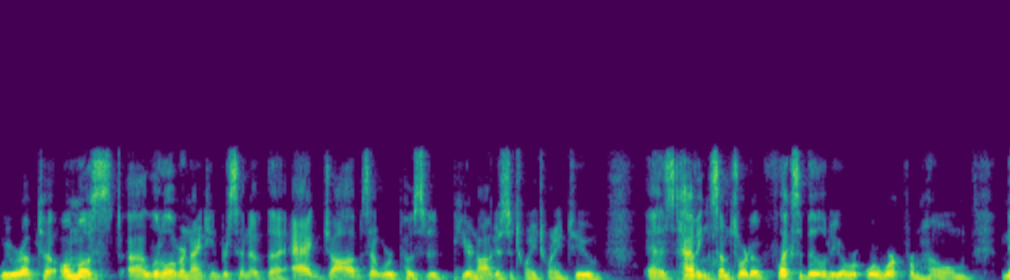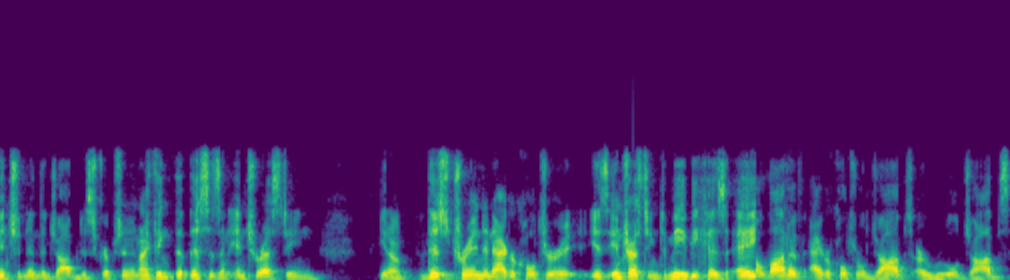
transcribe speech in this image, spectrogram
we were up to almost uh, a little over 19% of the ag jobs that were posted here in August of 2022 as having some sort of flexibility or, or work from home mentioned in the job description. And I think that this is an interesting you know this trend in agriculture is interesting to me because a, a lot of agricultural jobs are rural jobs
